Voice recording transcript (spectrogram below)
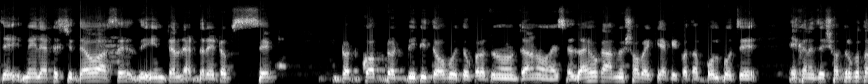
যে মেইল অ্যাড্রেসটি দেওয়া আছে, যে intel at the rate of sec dot gov dot বিটিতে অবহিত করার জন্য জানানো হয়েছে। যাই হোক আমি সবাইকে একই কথা বলব যে, এখানে যে সতর্কতা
